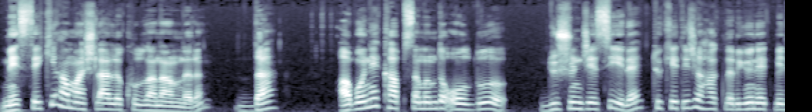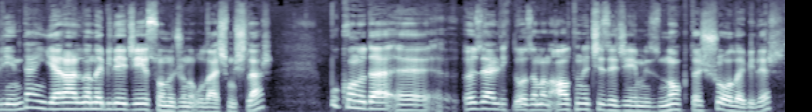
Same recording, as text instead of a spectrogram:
mesleki amaçlarla kullananların da abone kapsamında olduğu düşüncesiyle tüketici hakları yönetmeliğinden yararlanabileceği sonucuna ulaşmışlar. Bu konuda e, özellikle o zaman altını çizeceğimiz nokta şu olabilir.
